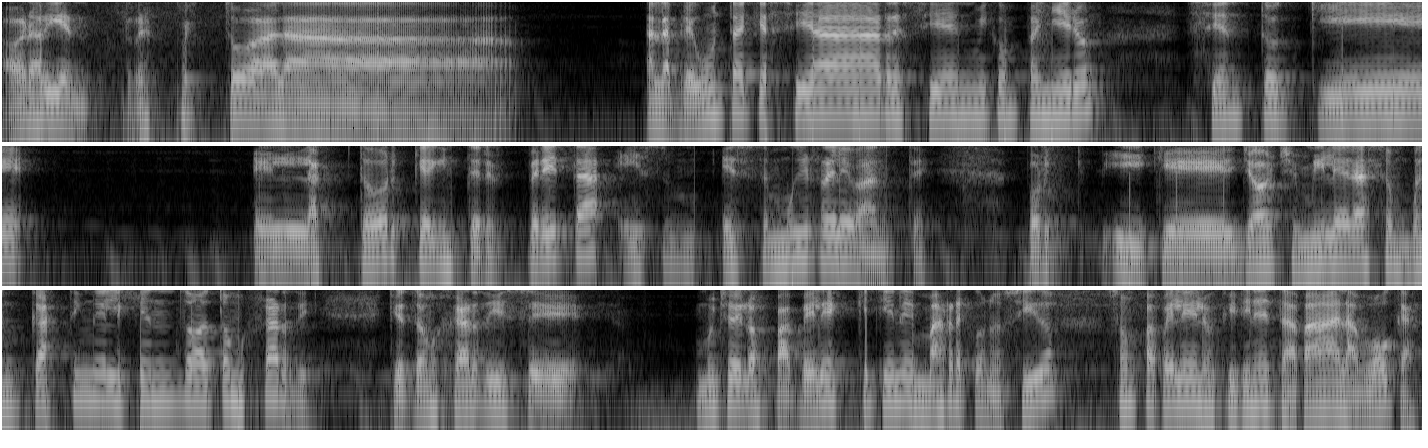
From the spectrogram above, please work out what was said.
Ahora bien, respecto a la a la pregunta que hacía recién mi compañero, siento que el actor que interpreta es, es muy relevante. y que George Miller hace un buen casting eligiendo a Tom Hardy. Que Tom Hardy se. Muchos de los papeles que tiene más reconocidos son papeles en los que tiene tapada la boca.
